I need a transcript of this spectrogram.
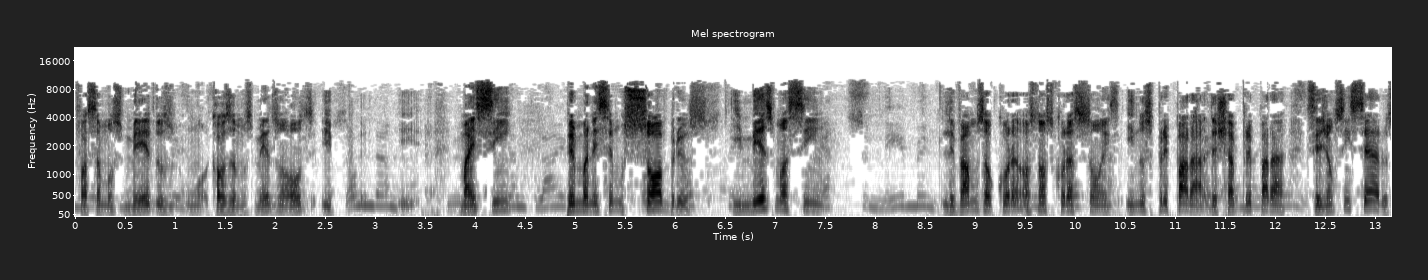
façamos medos, um, causamos medos um ao outro, e, e, mas sim permanecemos sóbrios e mesmo assim levarmos ao aos nossos corações e nos preparar, deixar preparar. Sejam sinceros.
